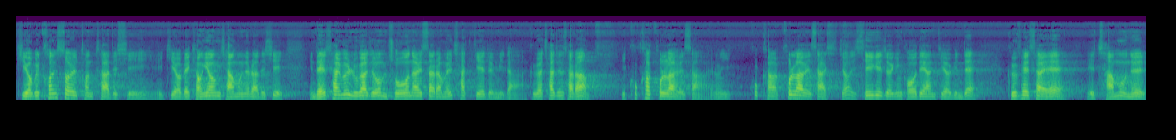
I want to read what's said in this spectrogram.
기업을 컨설턴트 하듯이 기업의 경영 자문을 하듯이 내 삶을 누가 좀 조언할 사람을 찾게 됩니다. 그가 찾은 사람, 이 코카콜라 회사, 이 코카콜라 회사 아시죠? 세계적인 거대한 기업인데 그 회사에 자문을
